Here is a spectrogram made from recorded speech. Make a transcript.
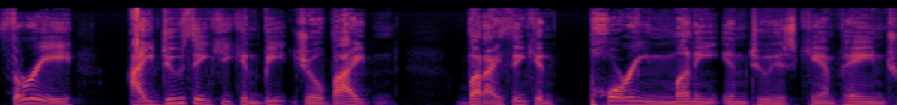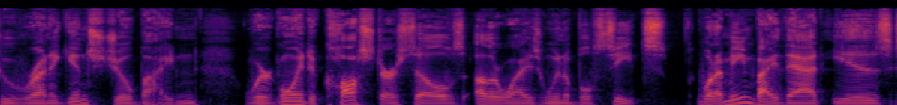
Three, I do think he can beat Joe Biden, but I think in pouring money into his campaign to run against Joe Biden, we're going to cost ourselves otherwise winnable seats. What I mean by that is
